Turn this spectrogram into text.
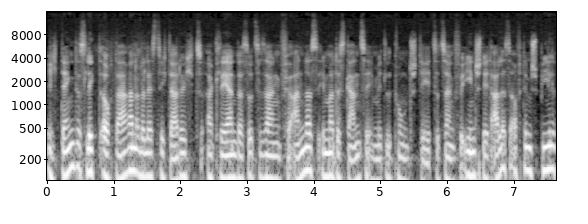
Ich denke, das liegt auch daran oder lässt sich dadurch erklären, dass sozusagen für Anders immer das Ganze im Mittelpunkt steht. Sozusagen für ihn steht alles auf dem Spiel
